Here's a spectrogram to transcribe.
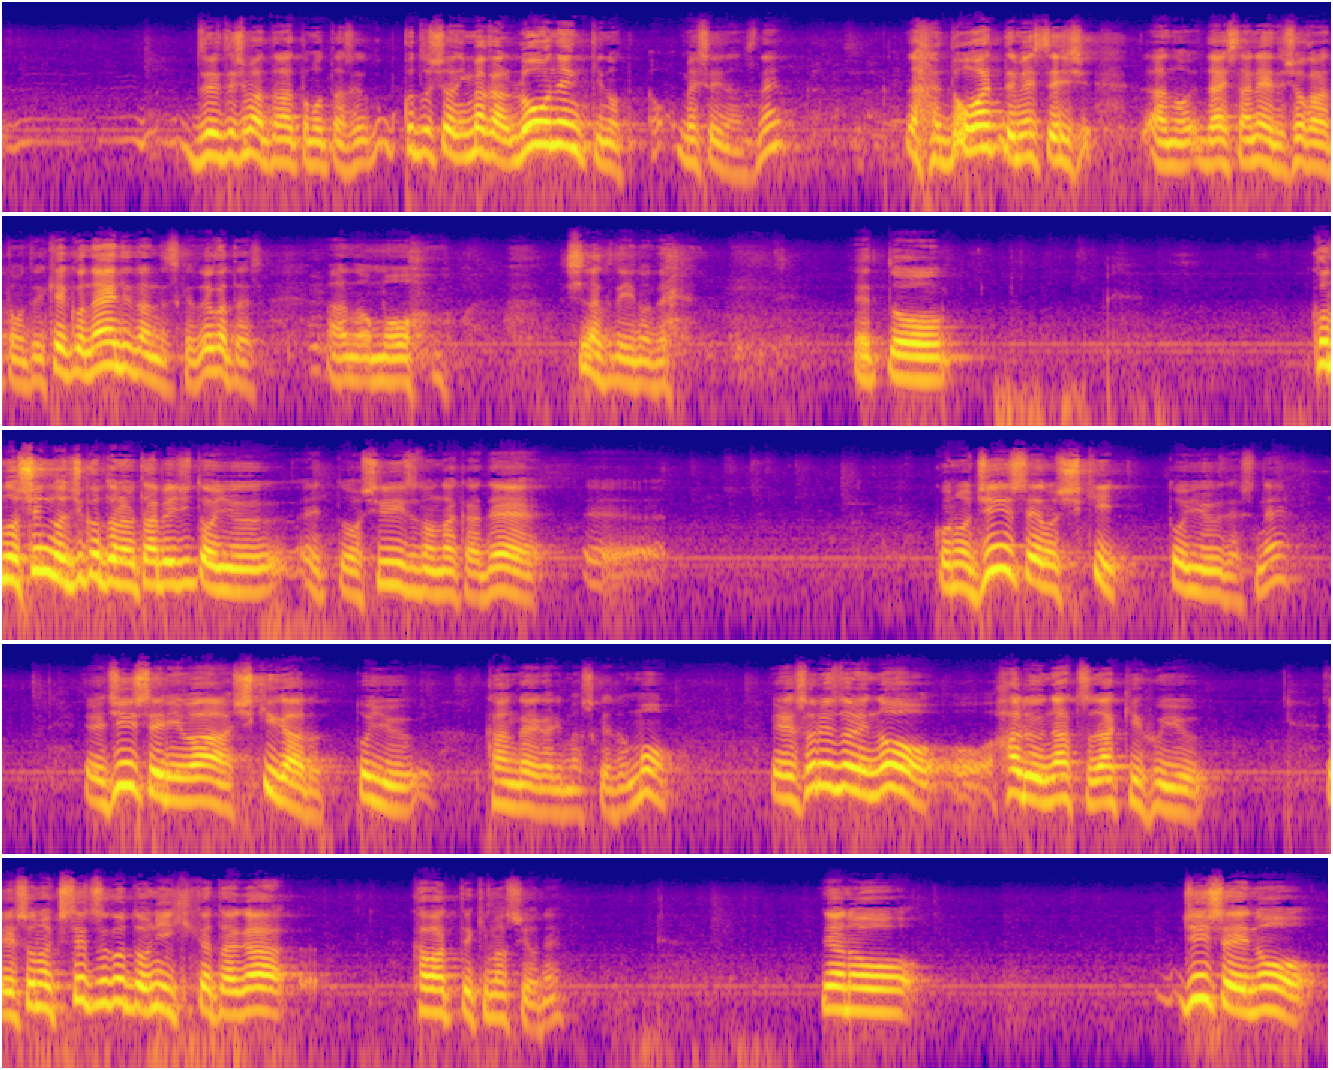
ずれてしまったなと思ったんですけど今年は今から老年期のメッセージなんですね。どうやってメッセージあの大事な例でしようかなと思って結構悩んでたんですけどよかったです。あのもうしなくていいので。えっとこの「真の事故となる旅路」という、えっと、シリーズの中で、えー、この人生の四季というですね人生には四季があるという考えがありますけれどもそれぞれの春夏秋冬その季節ごとに生き方が変わってきますよね。であの人生の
